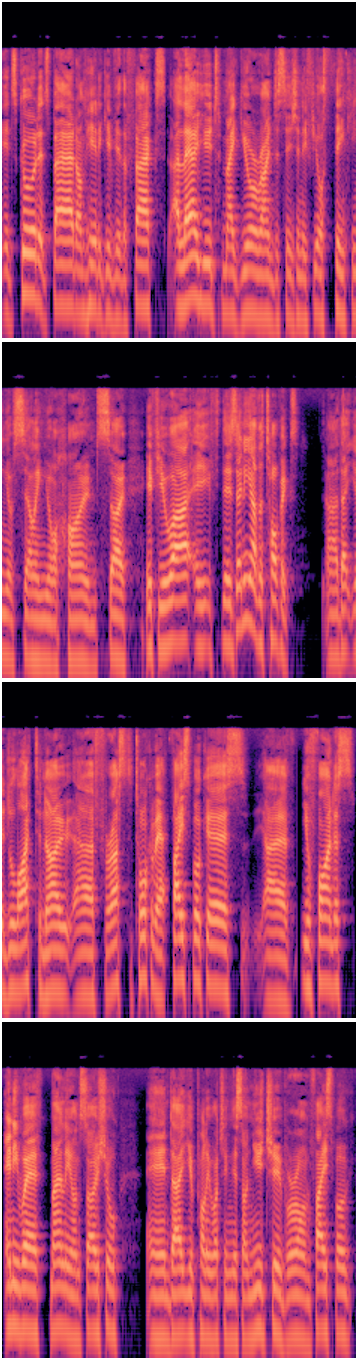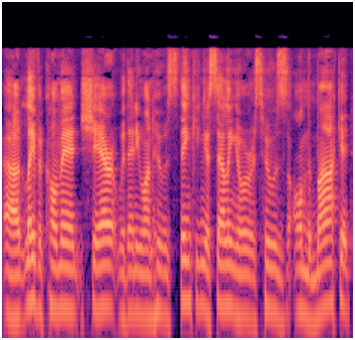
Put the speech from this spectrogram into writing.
it's good, it's bad. I'm here to give you the facts, allow you to make your own decision if you're thinking of selling your home. So if you are, if there's any other topics, uh, that you'd like to know uh, for us to talk about. Facebook us. Uh, you'll find us anywhere, mainly on social. And uh, you're probably watching this on YouTube or on Facebook. Uh, leave a comment, share it with anyone who is thinking of selling or is who is on the market.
